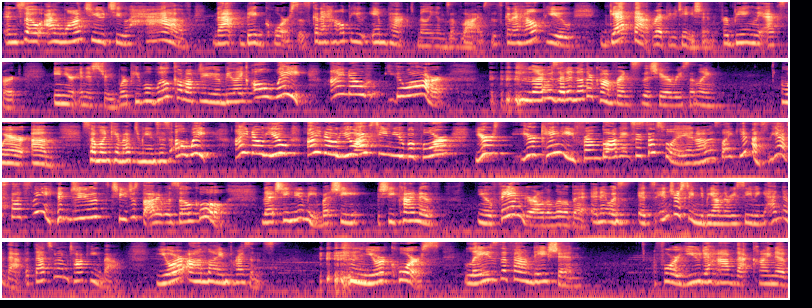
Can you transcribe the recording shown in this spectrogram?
And so I want you to have that big course. It's going to help you impact millions of lives. It's going to help you get that reputation for being the expert in your industry where people will come up to you and be like, oh, wait, I know who you are. I was at another conference this year recently where um, someone came up to me and says, "Oh wait, I know you. I know you. I've seen you before. You're you're Katie from Blogging Successfully." And I was like, "Yes, yes, that's me." And she was, she just thought it was so cool that she knew me, but she she kind of you know fangirled a little bit, and it was it's interesting to be on the receiving end of that. But that's what I'm talking about. Your online presence, your course lays the foundation for you to have that kind of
